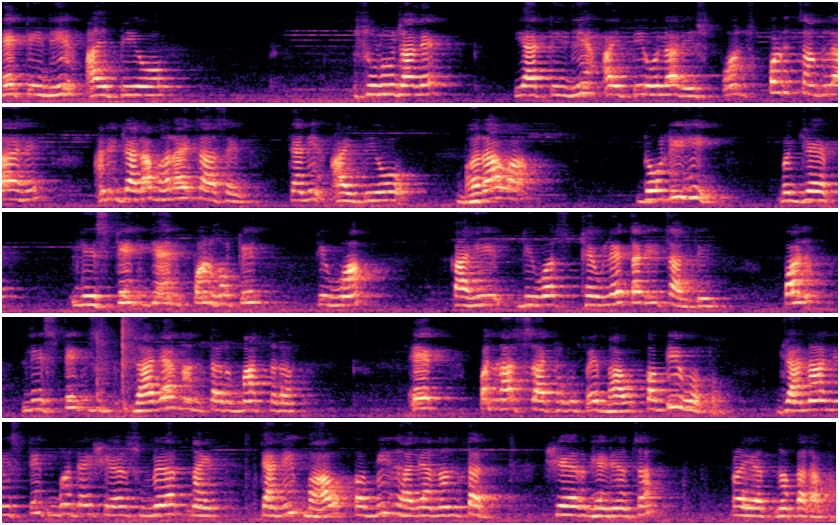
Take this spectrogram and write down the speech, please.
हे तिन्ही आय पी ओ सुरू झाले. या तिन्ही आय पी ओला रिस्पॉन्स पण चांगला आहे आणि ज्याला भरायचा असेल त्याने आय पी ओ भरावा. दोन्हीही म्हणजे लिस्टिक गेन पण होतील किंवा काही दिवस ठेवले तरी चालतील. पण लिस्टिंग झाल्यानंतर मात्र एक पन्नास साठ रुपये भाव कमी होतो. ज्यांना लिस्टिंगमध्ये शेअर्स मिळत नाहीत त्यांनी भाव कमी झाल्यानंतर शेअर घेण्याचा प्रयत्न करावा.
